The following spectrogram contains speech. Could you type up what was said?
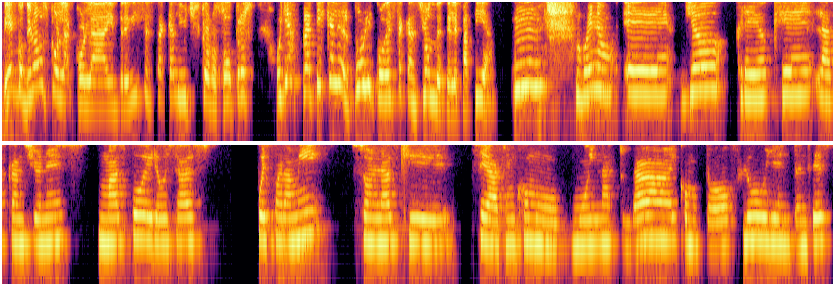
Bien, continuamos con la, con la entrevista. Está Caliuchis con nosotros. Oye, platícale al público de esta canción de telepatía. Mm, bueno, eh, yo creo que las canciones más poderosas, pues para mí, son las que se hacen como muy natural, como todo fluye. Entonces,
